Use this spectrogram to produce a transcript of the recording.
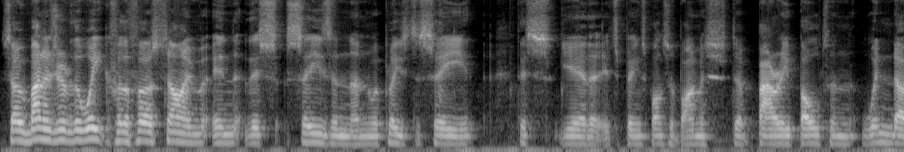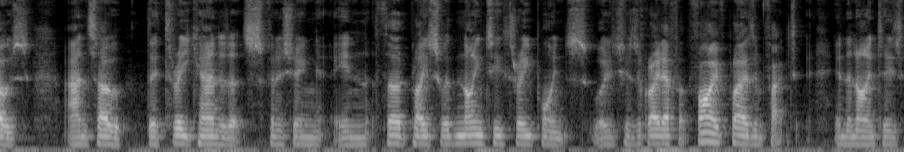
So, manager of the week for the first time in this season, and we're pleased to see this year that it's being sponsored by Mr. Barry Bolton Windows. And so, the three candidates finishing in third place with 93 points, which is a great effort. Five players, in fact, in the 90s.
